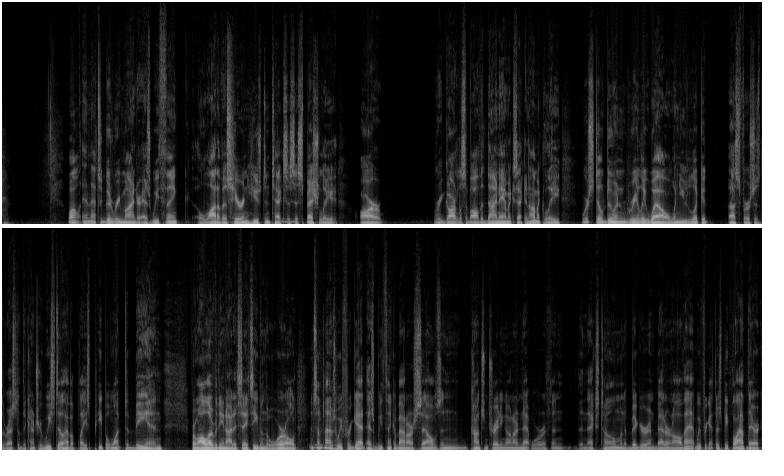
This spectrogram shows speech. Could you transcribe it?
Well and that's a good reminder as we think a lot of us here in Houston, Texas, mm-hmm. especially, are, regardless of all the dynamics economically, we're still doing really well when you look at us versus the rest of the country. We still have a place people want to be in from all over the United States, even the world. And mm-hmm. sometimes we forget as we think about ourselves and concentrating on our net worth and the next home and a bigger and better and all that, we forget there's people out there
